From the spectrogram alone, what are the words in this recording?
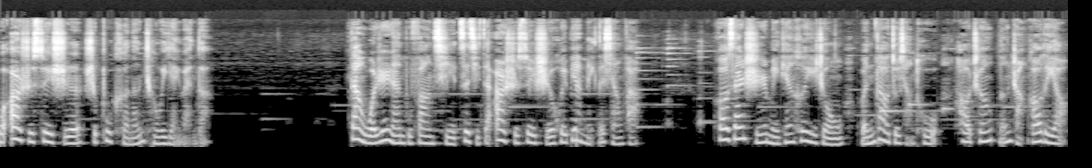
我二十岁时是不可能成为演员的。但我仍然不放弃自己在二十岁时会变美的想法。高三时，每天喝一种闻到就想吐、号称能长高的药，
